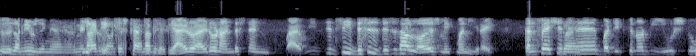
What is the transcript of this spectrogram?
So this is amusing. yeah. I mean, yeah, I don't exactly, understand. Exactly. I don't. I don't understand. I, see, this is this is how lawyers make money, right? Confession Right. hai, but it cannot be used to.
